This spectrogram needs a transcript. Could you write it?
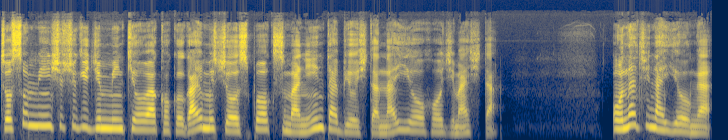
朝鮮民主主義人民共和国外務省スポークスマンにインタビューした内容を報じました。同じ内容が、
